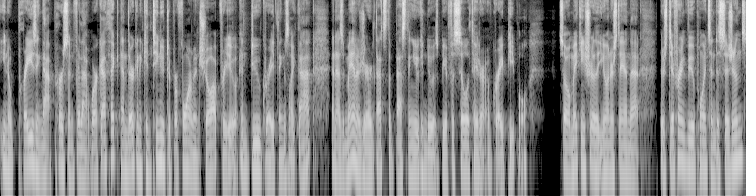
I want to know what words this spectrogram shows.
you know praising that person for that work ethic and they're going to continue to perform and show up for you and do great things like that and as a manager that's the best thing you can do is be a facilitator of great people so making sure that you understand that there's differing viewpoints and decisions,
